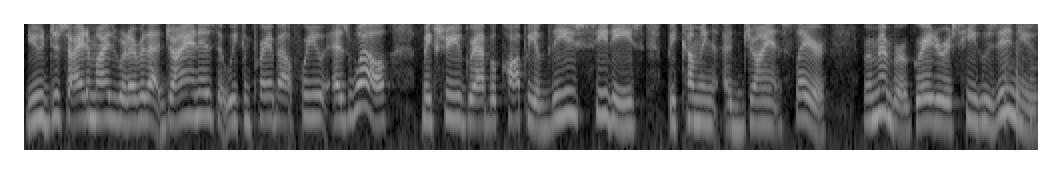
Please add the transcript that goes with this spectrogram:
You just itemize whatever that giant is that we can pray about for you as well. Make sure you grab a copy of these CDs, Becoming a Giant Slayer. Remember, greater is He who's in you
